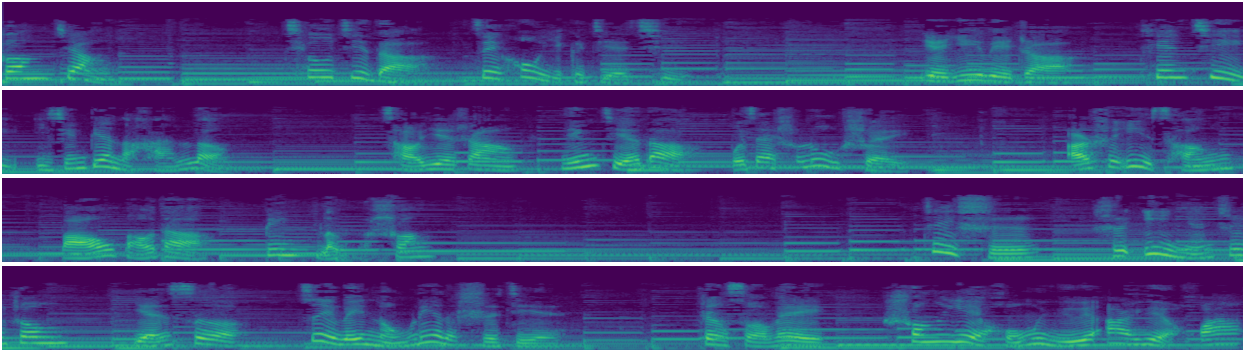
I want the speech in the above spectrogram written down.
霜降，秋季的最后一个节气，也意味着天气已经变得寒冷，草叶上凝结的不再是露水，而是一层薄薄的冰冷的霜。这时是一年之中颜色最为浓烈的时节，正所谓“霜叶红于二月花”。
